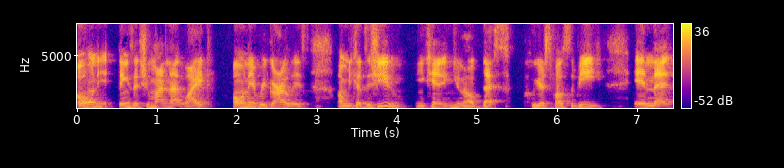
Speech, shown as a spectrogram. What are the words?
own it. Things that you might not like, own it regardless. Um, because it's you. You can't, you know, that's who you're supposed to be. And that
